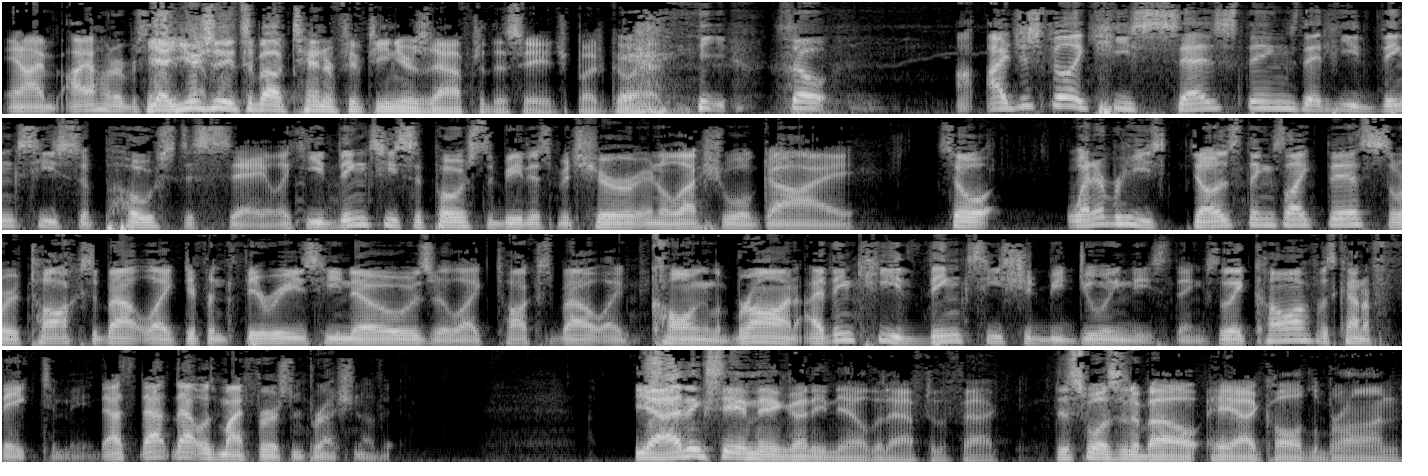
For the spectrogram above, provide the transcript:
And I, I 100 percent. Yeah, usually it's about 10 or 15 years after this age, but go ahead. So I just feel like he says things that he thinks he's supposed to say. Like he thinks he's supposed to be this mature intellectual guy. So whenever he does things like this or talks about like different theories he knows or like talks about like calling LeBron, I think he thinks he should be doing these things. So they come off as kind of fake to me. That's that that was my first impression of it. Yeah, I think Stan Van Gundy nailed it after the fact. This wasn't about, hey, I called LeBron.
